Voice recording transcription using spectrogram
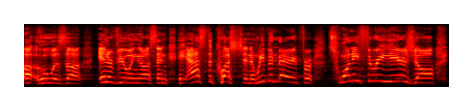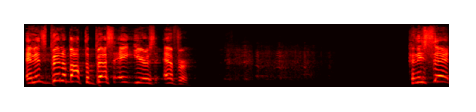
uh, who was uh, interviewing us. And he asked the question, and we've been married for 23 years, y'all. And it's been about the best eight years ever. And he said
